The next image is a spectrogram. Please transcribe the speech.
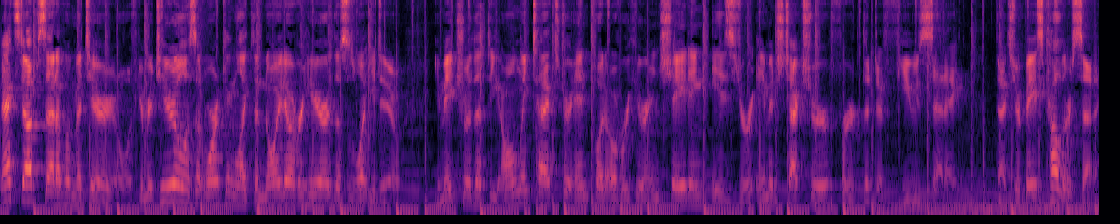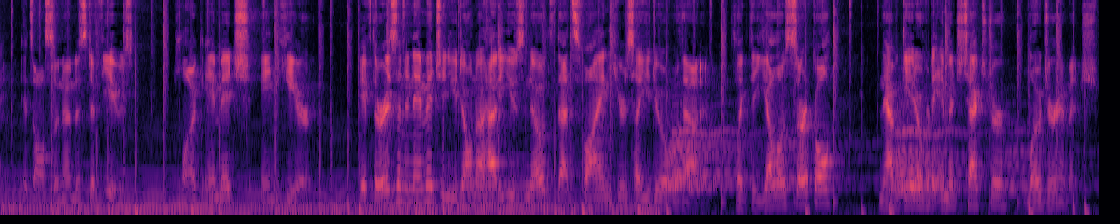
Next up, set up a material. If your material isn't working like the Noid over here, this is what you do. You make sure that the only texture input over here in shading is your image texture for the diffuse setting. That's your base color setting. It's also known as diffuse. Plug image in here. If there isn't an image and you don't know how to use nodes, that's fine. Here's how you do it without it. Click the yellow circle, navigate over to image texture, load your image.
